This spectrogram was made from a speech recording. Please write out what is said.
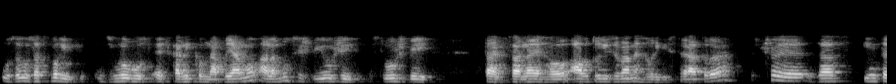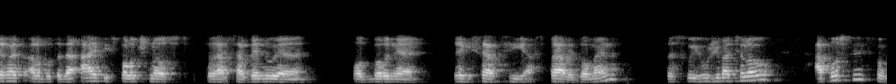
uzatvoriť zmluvu s SKNIKom napriamo, ale musíš využiť služby tzv. autorizovaného registrátora, čo je zase internet, alebo teda IT spoločnosť, ktorá sa venuje odborne registrácii a správe domén pre svojich užívateľov a prostredníctvom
